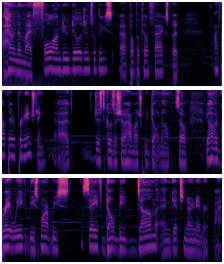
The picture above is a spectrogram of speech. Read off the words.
I haven't done my full on due diligence with these uh, public health facts, but I thought they were pretty interesting. Uh, it just goes to show how much we don't know. So, you'll have a great week. Be smart, be safe, don't be dumb, and get to know your neighbor. Bye.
